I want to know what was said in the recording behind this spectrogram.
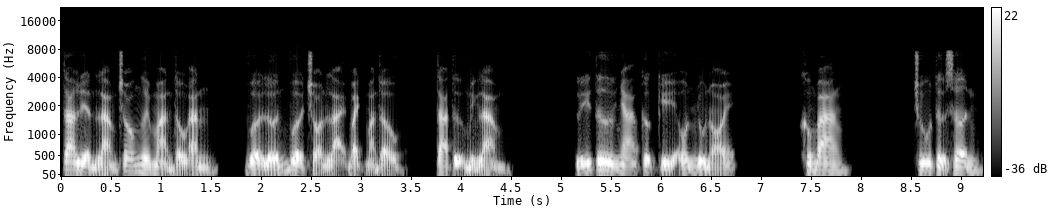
ta liền làm cho ngươi màn thầu ăn, vừa lớn vừa tròn lại bạch màn thầu, ta tự mình làm. Lý Tư Nhã cực kỳ ôn nhu nói. Không bang. Chu Tử Sơn,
